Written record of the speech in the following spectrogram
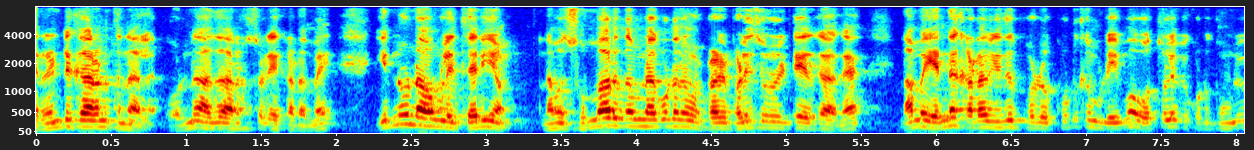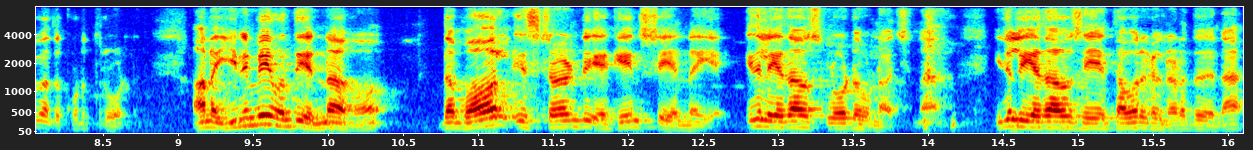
ரெண்டு காரணத்தினால. ஒன்று அது அரசுடைய கடமை. இன்னொன்று அவங்களுக்கு தெரியும். நம்ம சும்மா இருந்தோம்னா கூட நம்ம பழி- பழி சொல்லிட்டே இருக்காங்க. நம்ம என்ன கடமை இது கொடுக்க முடியுமோ ஒத்துழைப்பு கொடுக்க முடியுமோ அதை கொடுத்துருவோம். ஆனால் இனிமே வந்து என்னாகும் the ball is turned against NIA இதில் ஏதாவது ஸ்லோ டவுன் ஆச்சுன்னா இதில் ஏதாவது செய்ய தவறுகள் நடந்ததுன்னா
